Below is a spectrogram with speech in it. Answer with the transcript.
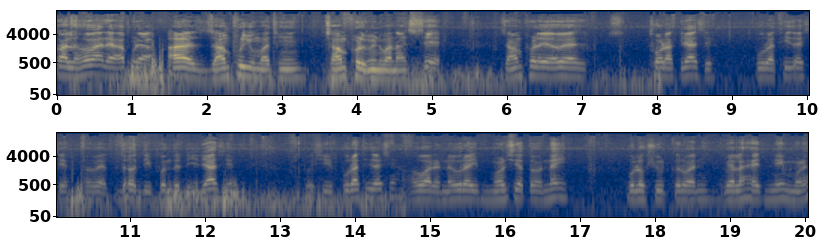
કાલ સવારે આપણે આ જામફળીઓમાંથી જામફળ વીણવાના છે. જામફળે હવે થોડાક રહ્યા છે. પૂરા થઈ જશે. હવે દસ દી, પંદર દી જશે પછી પૂરા થઈ જશે. સવારે નવરાઈ મળશે તો નહીં. બ્લોગ શૂટ કરવાની વહેલા જ નહીં મળે.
